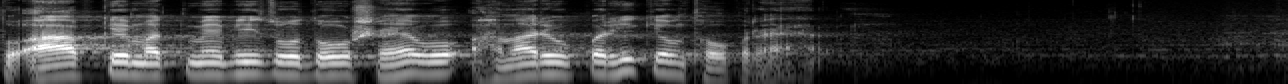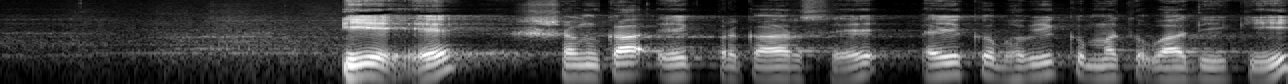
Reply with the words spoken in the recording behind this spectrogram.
तो आपके मत में भी जो दोष है, वो हमारे ऊपर ही क्यों थोप रहा है? ये शंका एक प्रकार से एक भविक मतवादी की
